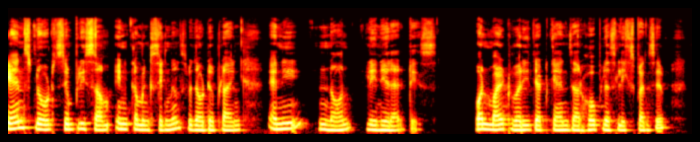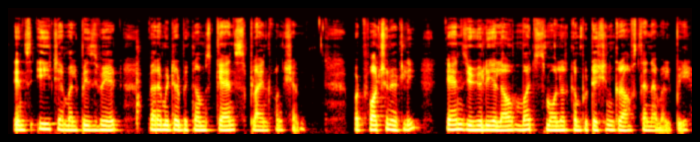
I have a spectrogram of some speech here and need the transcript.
KANs nodes simply sum incoming signals without applying any non-linearities. One might worry that KANs are hopelessly expensive since each MLP's weight parameter becomes KAN's spline function. But fortunately, KANs usually allow much smaller computation graphs than MLP.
